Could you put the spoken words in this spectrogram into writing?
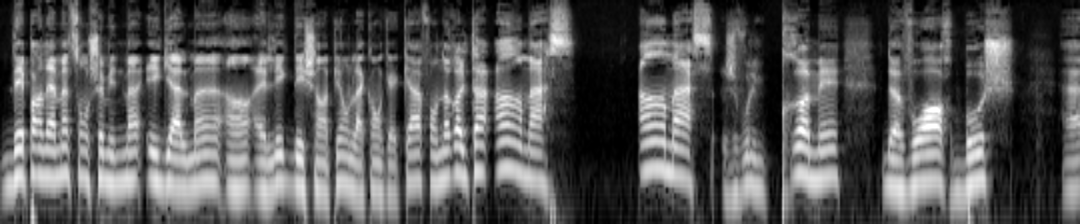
dépendamment de son cheminement également en Ligue des champions de la CONCACAF, on aura le temps en masse, en masse, je vous le promets, de voir Bush euh,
